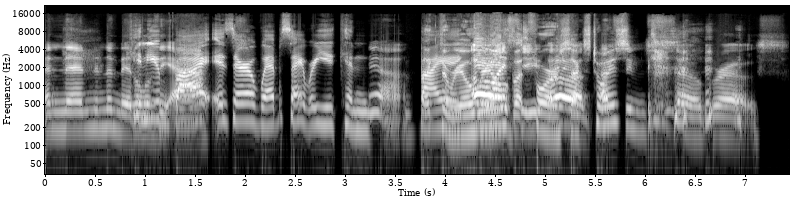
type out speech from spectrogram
and then in the middle Can of you the buy? act, Is there a website where you can yeah. buy the a- real Oh, but see. for Oh, sex That toys. seems so gross.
